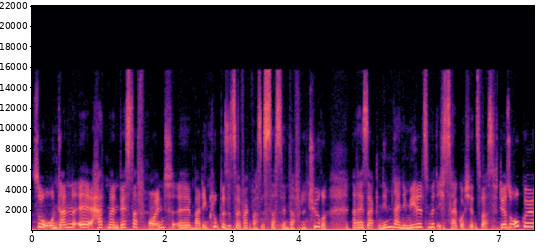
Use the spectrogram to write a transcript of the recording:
So, und dann äh, hat mein bester Freund äh, mal den Clubbesitzer gefragt, was ist das denn da für eine Türe? Dann hat er gesagt, nimm deine Mädels mit, ich zeig euch jetzt was. Der so, okay.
